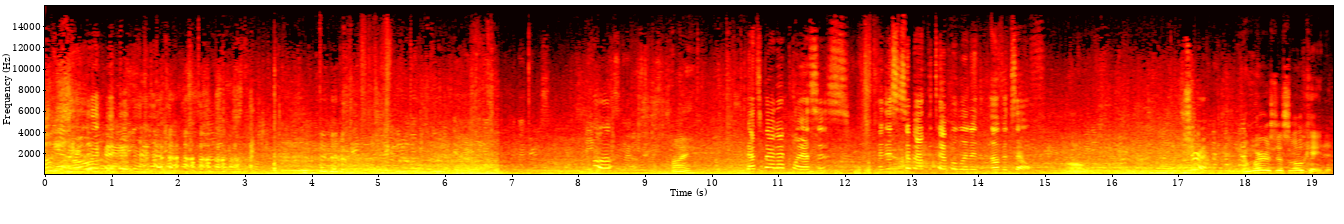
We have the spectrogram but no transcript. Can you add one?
Oh Hello. Hi. That's about our classes, and this is about the temple in it of itself. Oh. Sure. And where is this located?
